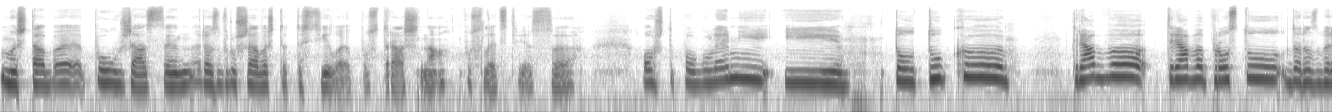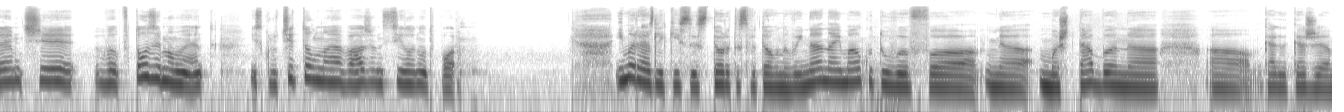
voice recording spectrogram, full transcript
мащаба е по-ужасен, разрушаващата сила е по-страшна, последствия са още по-големи и то тук трябва, трябва просто да разберем, че в този момент изключително е важен силен отпор. Има разлики с Втората световна война, най-малкото в мащаба на, а, как да кажа,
